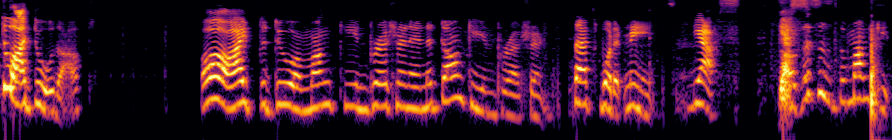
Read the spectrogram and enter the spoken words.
do I do that? Oh, I have to do a monkey impression and a donkey impression. That's what it means. Yes. Yes. So this is the monkey.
